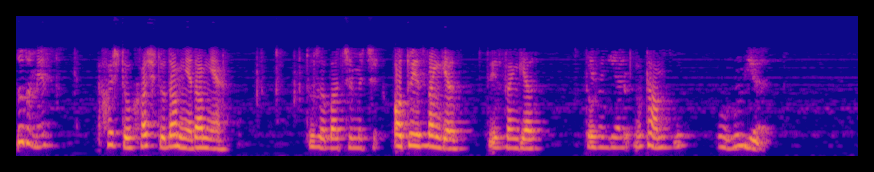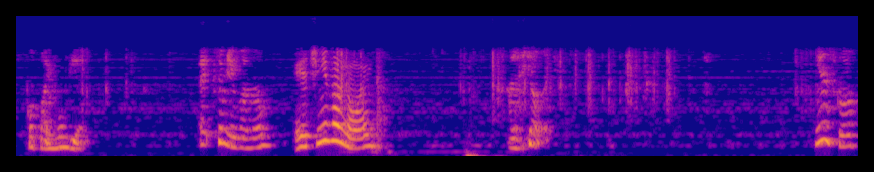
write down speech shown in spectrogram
Co tam jest? Chodź tu, chodź tu, do mnie, do mnie. Tu zobaczymy, czy... O, tu jest węgiel. Tu jest węgiel. Tu jest węgiel. No tam. O, węgiel. Kopaj, węgiel. Ej, kto mnie walnął? Ja ci nie walnąłem. Ale chciałeś. Mięsko.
